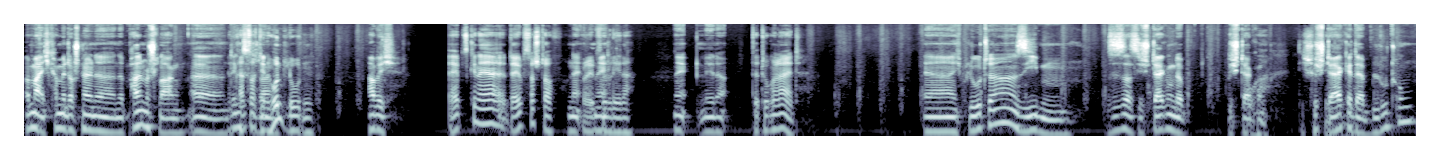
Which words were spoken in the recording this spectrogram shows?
Warte mal, ich kann mir doch schnell eine, eine Palme schlagen. Äh, du kannst doch den Hund looten. Hab ich. Da gibt's keine, da gibt's doch Stoff. Nee, Oder gibt's nee. Leder. Nee, Leder. Das tut mir leid. Äh, ich blute sieben. Was ist das? Die Stärkung der... Die Stärkung. Oha, die Die. Stärke der Blutung?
